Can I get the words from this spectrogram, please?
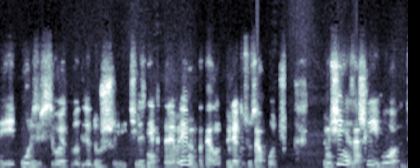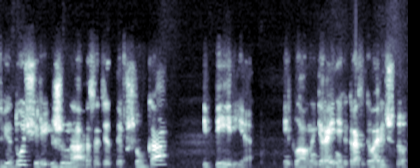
и пользе всего этого для души. И через некоторое время, пока он эту лекцию закончил, в помещение зашли его две дочери и жена, разодетые в шелка и перья. И главная героиня как раз говорит, что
